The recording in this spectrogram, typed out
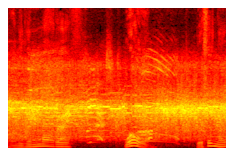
Don't even matter. Whoa! This is new.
